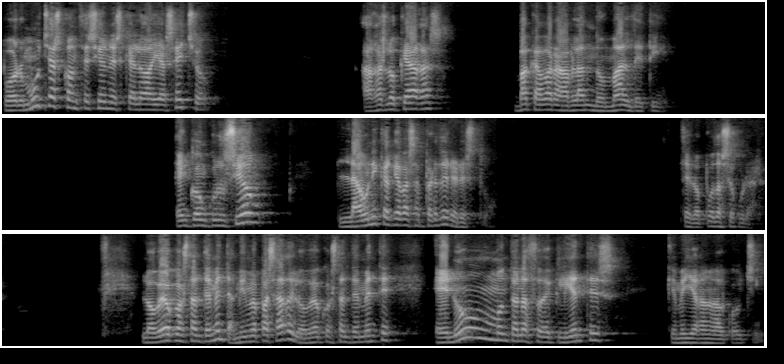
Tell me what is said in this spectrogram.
por muchas concesiones que lo hayas hecho, hagas lo que hagas, va a acabar hablando mal de ti. En conclusión, la única que vas a perder eres tú. Te lo puedo asegurar. Lo veo constantemente, a mí me ha pasado y lo veo constantemente en un montonazo de clientes que me llegan al coaching.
